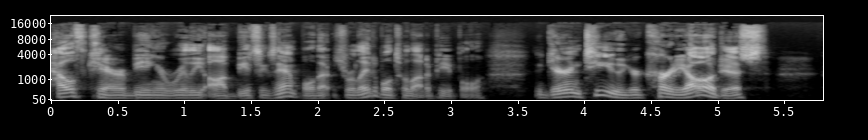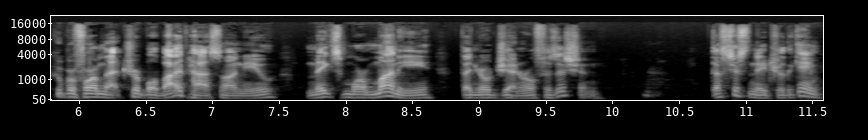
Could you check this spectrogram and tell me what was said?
Healthcare being a really obvious example that's relatable to a lot of people. I guarantee you, your cardiologist who performed that triple bypass on you makes more money than your general physician. That's just the nature of the game.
